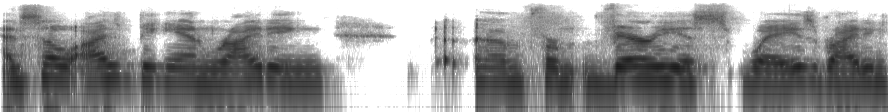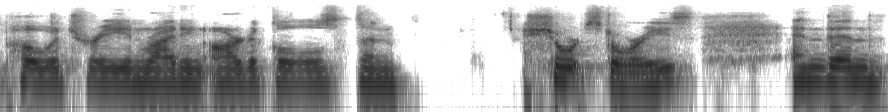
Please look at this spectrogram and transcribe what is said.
And so I began writing um, various ways, writing poetry and writing articles and short stories. And then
